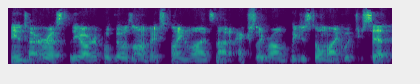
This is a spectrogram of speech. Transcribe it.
the entire rest of the article goes on to explain why it's not actually wrong. We just don't like what you said.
